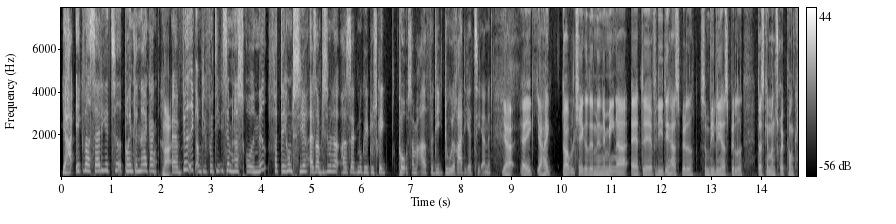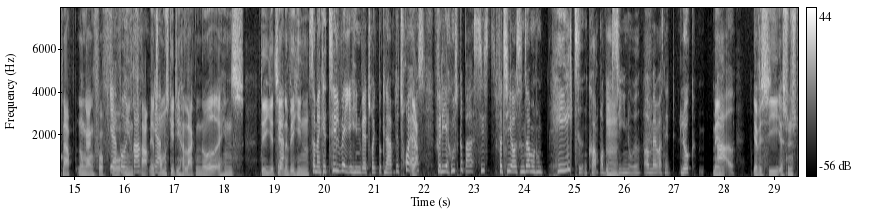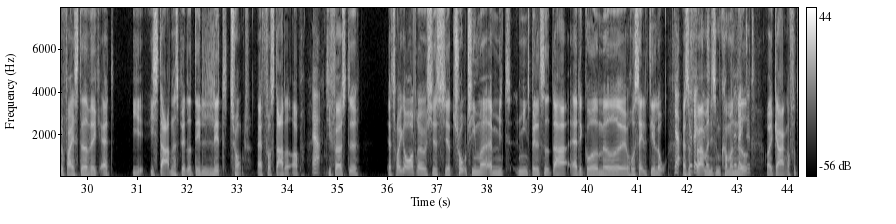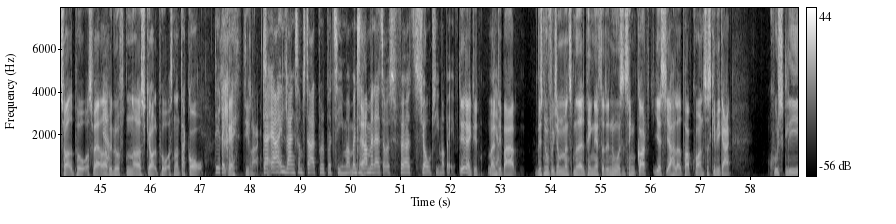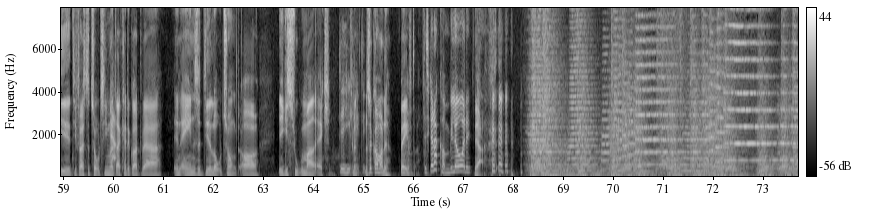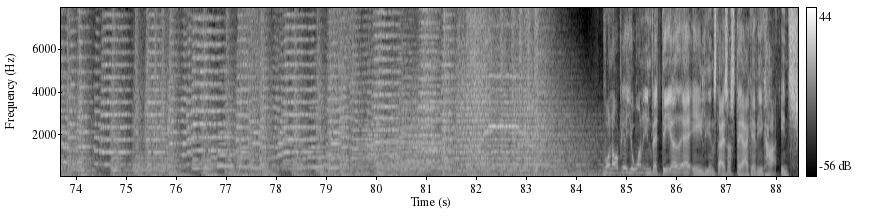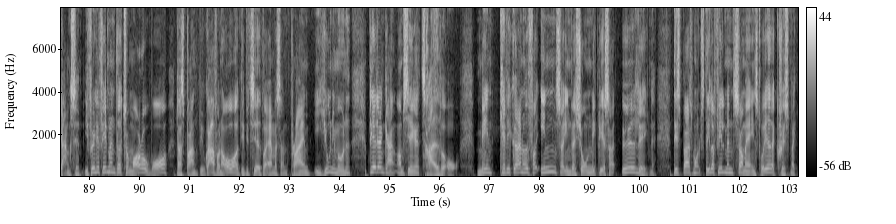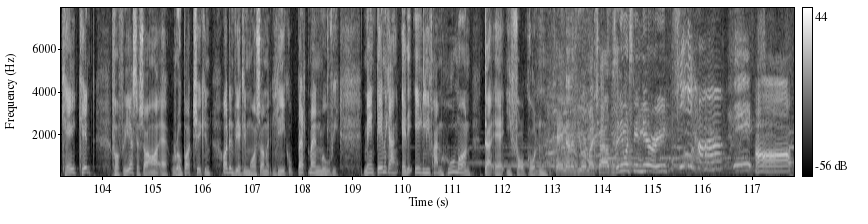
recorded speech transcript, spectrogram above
Jeg har ikke været særlig irriteret på hende den her gang. Nej. Og jeg ved ikke, om det er fordi, de simpelthen har skruet ned for det, hun siger. Altså om de simpelthen har sagt, okay, du skal ikke på så meget, fordi du er ret irriterende. Jeg, jeg, ikke, jeg har ikke dobbelttjekket det, men jeg mener, at øh, fordi i det her spil, som vi lige har spillet, der skal man trykke på en knap nogle gange for at få Ja, få hende frem. frem. Jeg Ja. tror måske, de har lagt noget af hendes det irriterende ja. ved hende. Så man kan tilvælge hende ved at trykke på knappen. Det tror jeg Ja. også. Fordi jeg husker bare sidst, for 10 år siden, så var hun hele tiden kom og ville mm. sige noget. Og man var sådan et luk Men arret. jeg vil sige, jeg synes du faktisk stadigvæk, at i, i starten af spillet, det er lidt tungt at få startet op. Ja. De første, jeg tror ikke jeg overdriver, hvis jeg siger to timer af mit, min spilletid, der er det gået med øh, hovedsageligt dialog. Ja, altså før rigtigt. man ligesom kommer er ned rigtigt. og i gang og får tøjet på og sværet ja. Op i luften og skjold på og sådan noget, der går Det er rigtigt. rigtig lang tid. Der er en langsom start på et par timer, men så Ja. har man altså også 40 sjove timer bagefter. Det er rigtigt, men ja. Det er bare, hvis nu for eksempel man smider alle pengene efter det nu, og så tænker, godt, yes, jeg har lavet popcorn, så skal vi i gang. Husk lige de første to timer. Ja. der kan det godt være en anelse dialogtungt og ikke super meget action. Det er helt men, rigtigt. men så kommer det bagefter. Det skal der komme, vi lover det. Ja. Hvornår bliver jorden invaderet af aliens, der er så stærke, at vi ikke har en chance? Ifølge filmen The Tomorrow War, der sprang biograferne over og debuterede på Amazon Prime i juni måned, bliver den gang om cirka 30 år. Men kan vi gøre noget for inden, så invasionen ikke bliver så ødelæggende? Det spørgsmål stiller filmen, som er instrueret af Chris McKay, kendt for flere sæsoner af Robot Chicken og den virkelig morsomme Lego Batman Movie. Men denne gang er det ikke ligefrem humoren, der er i forgrunden. Okay, none of you are my child. Has anyone seen Miri? Aww.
